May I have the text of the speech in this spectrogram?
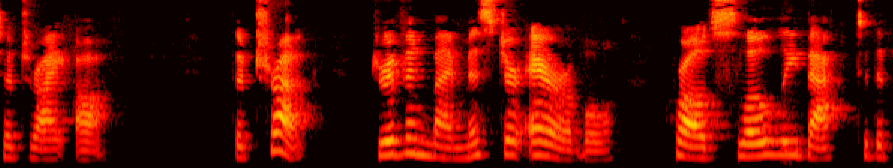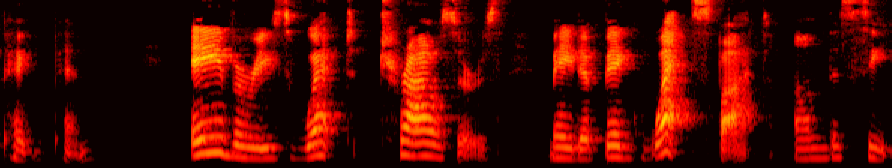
to dry off. The truck, driven by Mr. Arable, crawled slowly back to the pig pen. Avery's wet trousers made a big wet spot on the seat.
